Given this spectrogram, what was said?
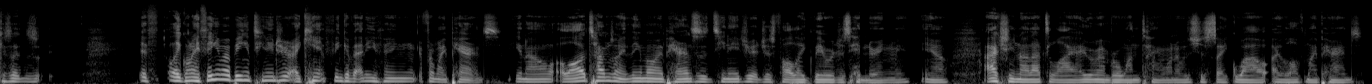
cause I just, if like when I think about being a teenager, I can't think of anything from my parents. You know, a lot of times when I think about my parents as a teenager, it just felt like they were just hindering me. You know, actually, no, that's a lie. I remember one time when I was just like, "Wow, I love my parents,"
